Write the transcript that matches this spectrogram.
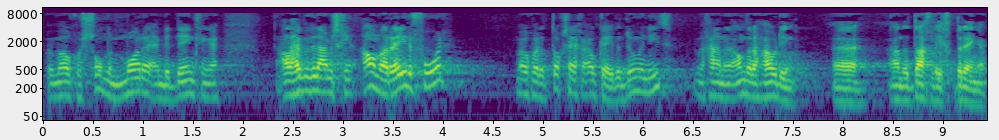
We mogen zonder morren en bedenkingen. Al hebben we daar misschien allemaal reden voor. Mogen we dat toch zeggen, oké, dat doen we niet. We gaan een andere houding uh, aan het daglicht brengen.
